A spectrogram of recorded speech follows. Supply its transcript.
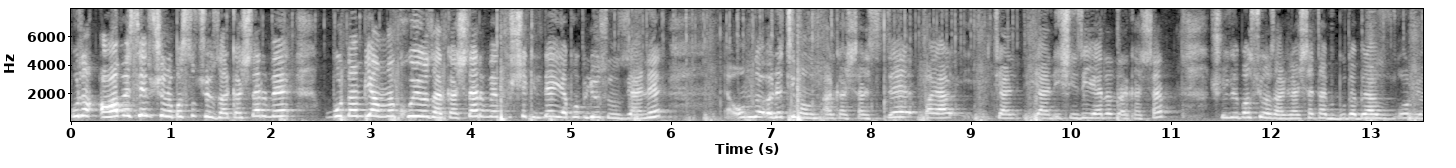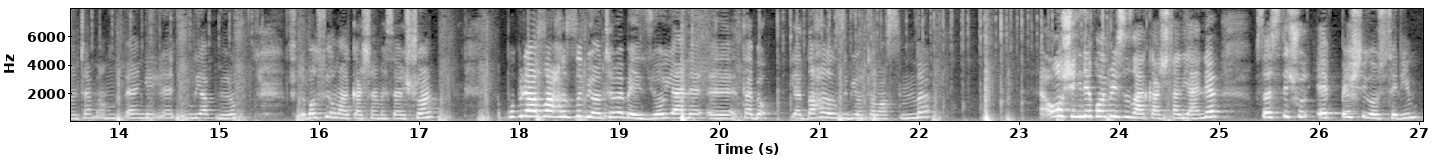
Buradan A ve S tuşuna basılı tutuyoruz arkadaşlar ve buradan bir yandan koyuyoruz arkadaşlar ve bu şekilde yapabiliyorsunuz yani. yani onu da öğreteyim alın arkadaşlar size. Bayağı yani, yani işinize yarar arkadaşlar. Şöyle basıyoruz arkadaşlar. Tabi bu da biraz zor bir yöntem ama ben genellikle bunu yapmıyorum. Şöyle basıyorum arkadaşlar mesela şu an. Bu biraz daha hızlı bir yönteme benziyor. Yani e, tabi ya daha hızlı bir yöntem aslında. O şekilde yapabilirsiniz arkadaşlar yani. Mesela size şu F5 ile göstereyim.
